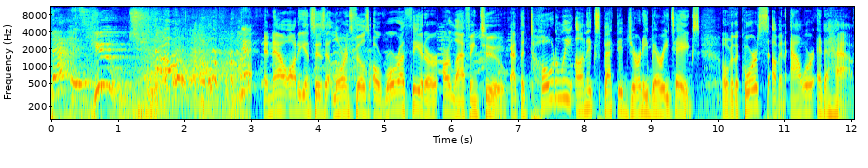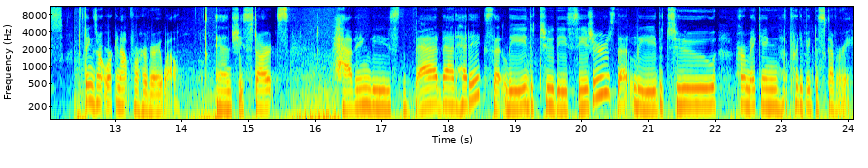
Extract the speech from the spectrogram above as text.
That is huge. And now audiences at Lawrenceville's Aurora Theater are laughing too at the totally unexpected journey Bari takes over the course of an hour and a half. Things aren't working out for her very well. And she starts having these bad, bad headaches that lead to these seizures that lead to her making a pretty big discovery.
